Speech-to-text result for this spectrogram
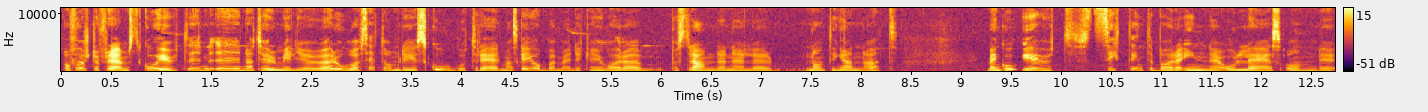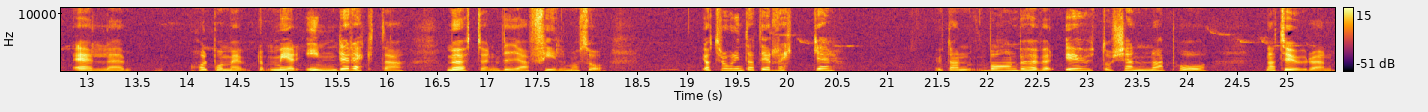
Och först och främst gå ut i, i, naturmiljöer oavsett om det är skog och träd man ska jobba med. Det kan ju vara på stranden eller någonting annat. Men gå ut, sitt inte bara inne och läs om det eller håll på med mer indirekta möten via film och så. Jag tror inte att det räcker. Utan barn behöver ut och känna på naturen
